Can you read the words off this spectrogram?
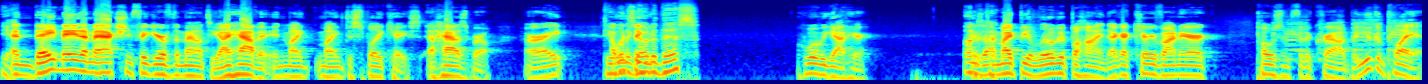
Yeah. And they made an action figure of the Mountie. I have it in my, my display case, a Hasbro. All right? Do you I want to go to this? Who have we got here? Because I might be a little bit behind. I got Kerry Von Erich posing for the crowd, but you can play it.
